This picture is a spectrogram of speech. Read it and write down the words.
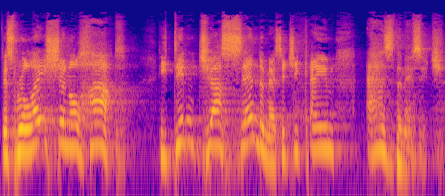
this relational heart. He didn't just send a message, he came as the message.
